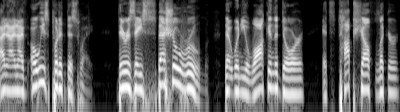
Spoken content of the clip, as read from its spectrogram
And, and I've always put it this way there is a special room that when you walk in the door, it's top shelf liquor,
